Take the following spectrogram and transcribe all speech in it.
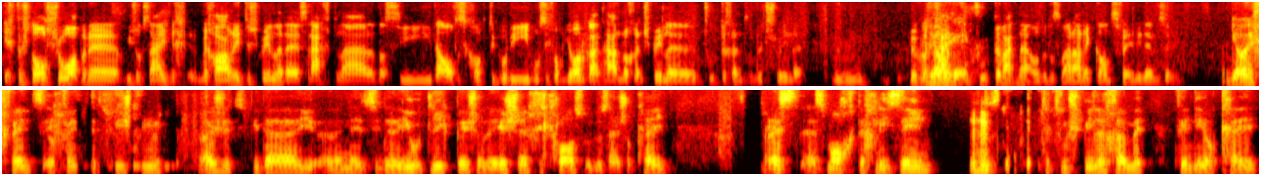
ich verstehe es schon, aber äh, wie schon gesagt, ich, man kann auch nicht den Spielern äh, das Recht nehmen, dass sie in der Alterskategorie, wo sie vom Jahrgang her noch können spielen können, shooten können. Das würdest du ihnen Mhm. die Möglichkeit Ja, zum Shooten wegnehmen, oder? Das wäre auch nicht ganz fair in dem Sinne. Ja, ich finde ich find jetzt Beispiel, weißt du, jetzt bei der, wenn du jetzt in der Youth League bist oder erste Klasse, wo du sagst, okay, es, es macht ein bisschen Sinn, Mhm. dass die Leute zum Spielen kommen, finde ich okay.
